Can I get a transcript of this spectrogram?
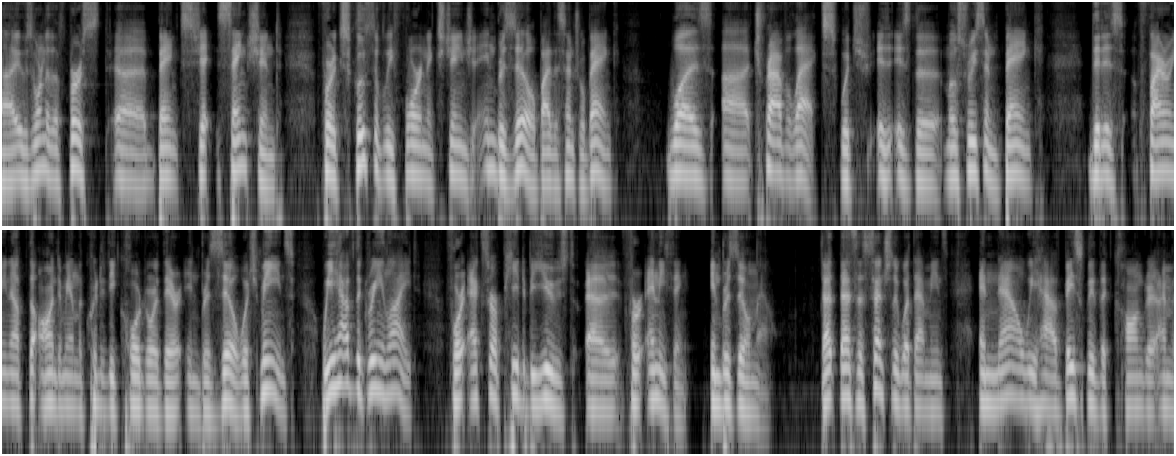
uh, it was one of the first uh, banks sh- sanctioned for exclusively foreign exchange in Brazil by the central bank. Was uh, Travelex, which is, is the most recent bank that is firing up the on-demand liquidity corridor there in Brazil, which means we have the green light for XRP to be used uh, for anything in Brazil now. That, that's essentially what that means. And now we have basically the Congress. I'm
